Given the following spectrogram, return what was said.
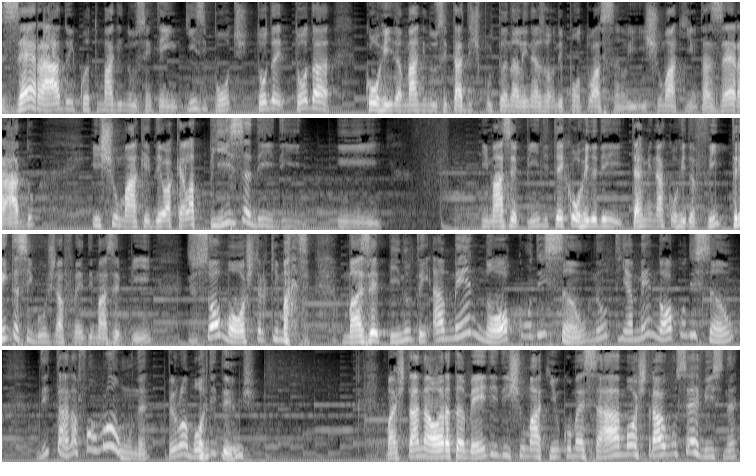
Zerado, enquanto Magnussen tem 15 pontos, toda, toda corrida Magnussen está disputando ali na zona de pontuação e, Schumacher está zerado, e Schumacher deu aquela pisa de, de em, em Mazepin, de ter corrida de terminar a corrida 20, 30 segundos na frente de Mazepin. Isso só mostra que Mazepin não tem a menor condição, não tinha a menor condição de estar na Fórmula 1, né? Pelo amor de Deus. Mas está na hora também de, de Schumacher começar a mostrar algum serviço, né?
